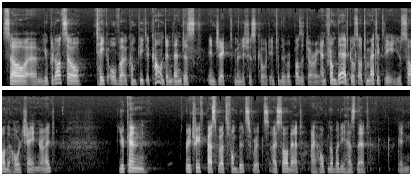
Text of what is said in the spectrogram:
So um, you could also take over a complete account and then just inject malicious code into the repository. And from there, it goes automatically. You saw the whole chain, right? You can retrieve passwords from build scripts. I saw that. I hope nobody has that in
